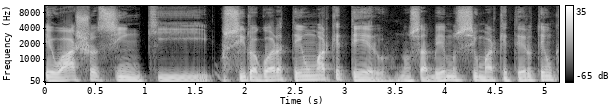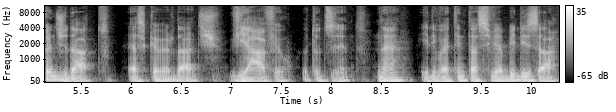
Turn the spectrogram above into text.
Eu acho, assim, que o Ciro agora tem um marqueteiro. Não sabemos se o marqueteiro tem um candidato. Essa que é a verdade. Viável, eu estou dizendo, né? Ele vai tentar se viabilizar.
